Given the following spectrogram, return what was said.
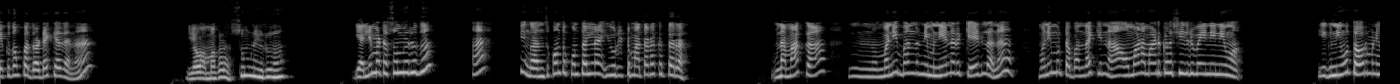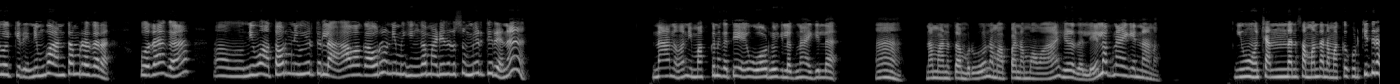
ಏಕದೊಂಕ ದೊಡ್ಡಕ್ಕೆದನ ಯಾವ ಮಗಳ ಸುಮ್ಮನಿರು ಎಲ್ಲಿ ಮಟ್ಟ ಸುಮ್ಮನಿರುದು ಹಿಂಗ ಅಂಜ್ಕೊಂತ ಕುಂತಲ್ಲ ಇವ್ರಿಟ್ಟು ಮಾತಾಡಕತ್ತಾರ. ನಮ್ಮ ಅಕ್ಕ ಮನಿ ಬಂದು ನಿಮ್ಮನ್ನ ಏನಾರ ಕೇಳ್ದನ ಮನಿ ಮುಟ್ಟ ಬಂದಾಕಿನ ಅವಮಾನ ಮಾಡಿ ಕಳಿಸಿದ್ರಿ ಬೈನಿ ನೀವು. ಈಗ ನೀವು ತವ್ರ ಮನಿ ಹೋಗ್ತೀರಿ, ನಿಮ್ಗೂ ಅಂತಂಬ್ರ ಅದಾರ. ಹೋದಾಗ ನೀವು ತವ್ರ ಮನಿ ಇರ್ತಿಲ್ಲ ಆವಾಗ ಅವರು ನಿಮಗೆ ಹಿಂಗ ಮಾಡಿದ್ರೆ ಸುಮ್ಮನಿರ್ತೀರೇನ ನಾನು ನಿಮ್ಮ ಅಕ್ಕನ ಗತಿ ಓಡ್ ಹೋಗಿ ಲಗ್ನ ಆಗಿಲ್ಲ. ಹಾ ನಮ್ಮ ಅಣ್ಣ ನಮ್ಮ ಅಪ್ಪ ನಮ್ಮವ ಹೇಳದಲ್ಲೇ ಲಗ್ನ ಆಗಿನ ನಾನು. ನೀವು ಚಂದನ ಸಂಬಂಧ ನಮ್ಮ ಅಕ್ಕ ಹುಡುಕಿದ್ರ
